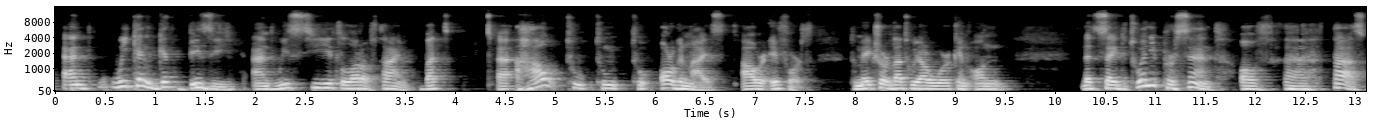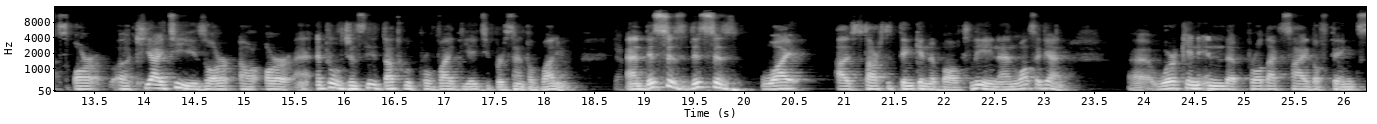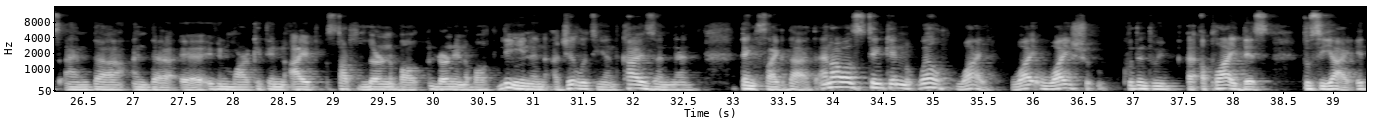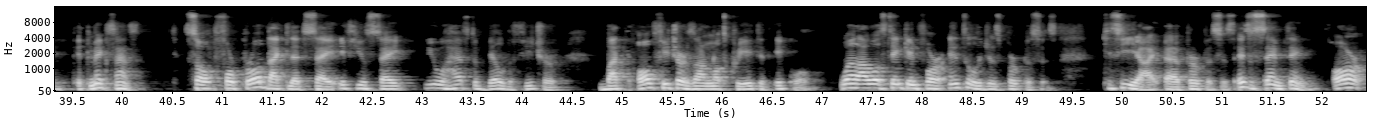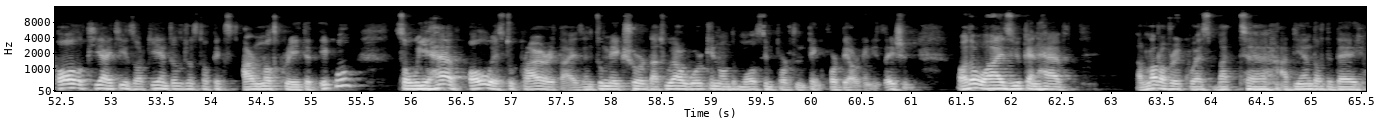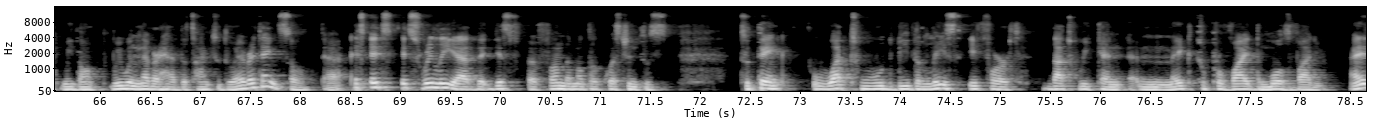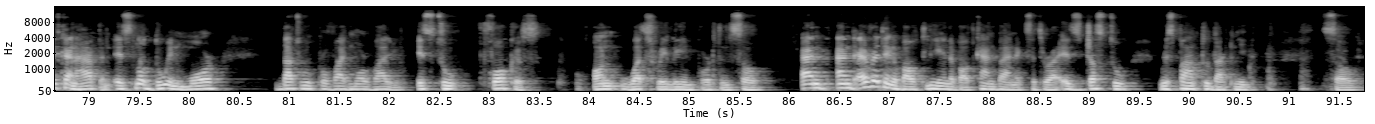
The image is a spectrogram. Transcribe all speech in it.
And we can get busy and we see it a lot of time, but uh, how to, to, to organize our efforts to make sure that we are working on, let's say, the 20% of uh, tasks or uh, KITs or, or, or, intelligence needs that will provide the 80% of value. Yep. And this is, this is why I started thinking about lean. And once again, uh, working in the product side of things and uh, and uh, uh, even marketing, I started learn about learning about lean and agility and kaizen and things like that. And I was thinking, well, why why why should, couldn't we uh, apply this to CI? It it makes sense. So for product, let's say if you say you have to build a feature, but all features are not created equal. Well, I was thinking for intelligence purposes CI uh, purposes. It's the same thing. Or all KITs or key intelligence topics are not created equal. So we have always to prioritize and to make sure that we are working on the most important thing for the organization. Otherwise, you can have a lot of requests, but uh, at the end of the day, we don't, we will never have the time to do everything. So uh, it's it's it's really uh, this uh, fundamental question to to think what would be the least effort that we can uh, make to provide the most value and it can happen. It's not doing more that will provide more value. It's to focus on what's really important. So and and everything about lean, about Kanban, etc., is just to respond to that need. So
